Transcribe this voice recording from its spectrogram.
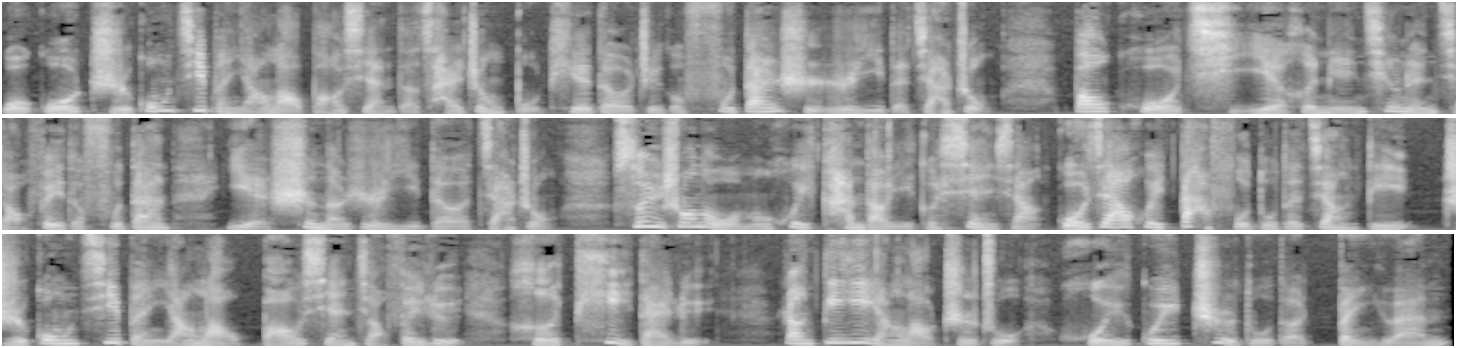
我国职工基本养老保险的财政补贴的这个负担是日益的加重，包括企业和年轻人缴费的负担也是呢日益的加重。所以说呢，我们会看到一个现象，国家会大幅度的降低职工基本养老保险缴费率和替代率。让第一养老支柱回归制度的本源。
